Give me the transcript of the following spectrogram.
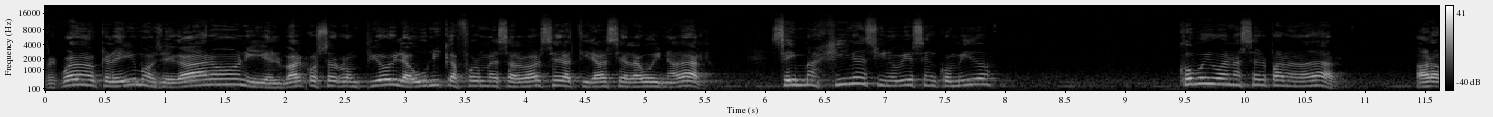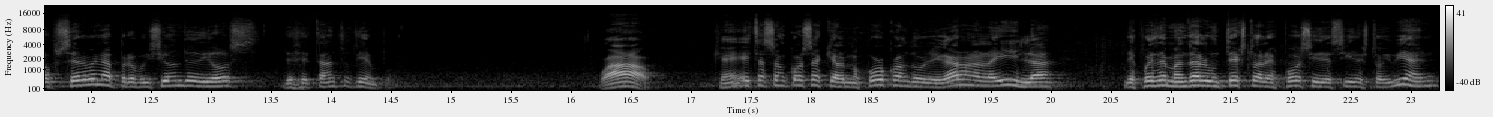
¿recuerdan lo que leímos? Llegaron y el barco se rompió y la única forma de salvarse era tirarse al agua y nadar. ¿Se imaginan si no hubiesen comido? ¿Cómo iban a hacer para nadar? Ahora observen la provisión de Dios desde tanto tiempo. ¡Wow! Estas son cosas que a lo mejor cuando llegaron a la isla, después de mandarle un texto a la esposa y decir estoy bien,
